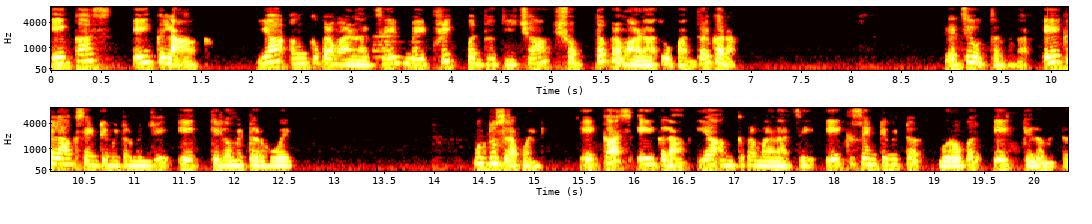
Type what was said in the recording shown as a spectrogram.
एकास एक लाख या अंक प्रमाणाचे मेट्रिक पद्धतीच्या शब्द प्रमाणात रूपांतर करा. याचे उत्तर बघा. एक लाख सेंटीमीटर म्हणजे एक किलोमीटर होय. मग दुसरा पॉइंट एकाच एक लाख या अंक प्रमाणाचे एक सेंटीमीटर बरोबर एक किलोमीटर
